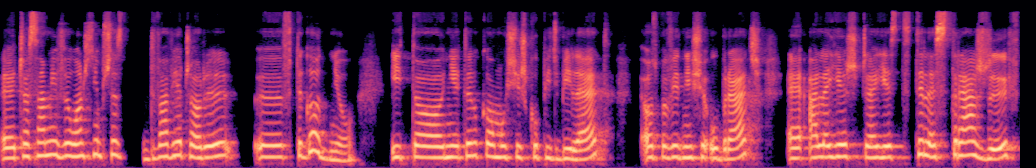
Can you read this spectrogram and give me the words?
e, czasami wyłącznie przez dwa wieczory Y, w tygodniu. I to nie tylko musisz kupić bilet, odpowiednio się ubrać, e, ale jeszcze jest tyle straży w,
